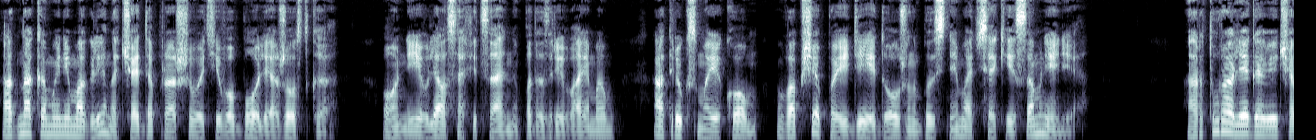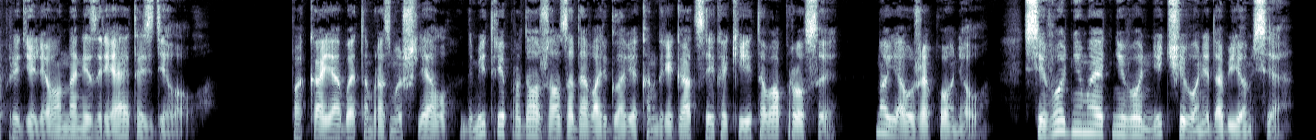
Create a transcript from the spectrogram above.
Однако мы не могли начать допрашивать его более жестко. Он не являлся официальным подозреваемым а трюк с маяком вообще, по идее, должен был снимать всякие сомнения. Артур Олегович определенно не зря это сделал. Пока я об этом размышлял, Дмитрий продолжал задавать главе конгрегации какие-то вопросы, но я уже понял. Сегодня мы от него ничего не добьемся.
